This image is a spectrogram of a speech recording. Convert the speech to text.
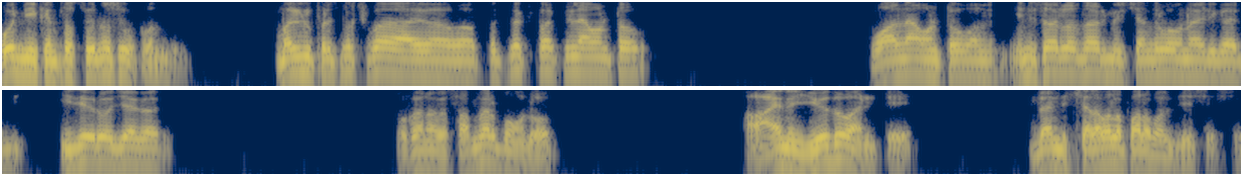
ఓ నీకు ఇంత చిన్న చూపు ఉంది. మరి నువ్వు ప్రతిపక్ష ప్రతిపక్ష పార్టీలు ఏమంటావు? వాళ్ళని ఏమంటావు వాళ్ళని? ఎన్నిసార్లు అన్నారు మీరు చంద్రబాబు నాయుడు గారిని? ఇదే రోజా గారు? ఒకనొక సందర్భంలో ఆయన ఏదో అంటే దాన్ని సెలవుల పలవలు చేసేసి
